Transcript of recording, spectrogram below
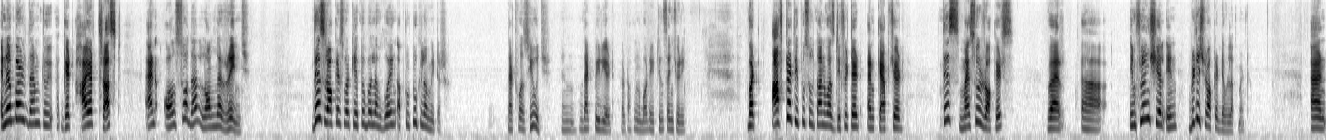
enabled them to get higher thrust and also the longer range. These rockets were capable of going up to 2 kilometer that was huge in that period we are talking about 18th century. But after Tipu Sultan was defeated and captured this Mysore rockets were uh, influential in British rocket development and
